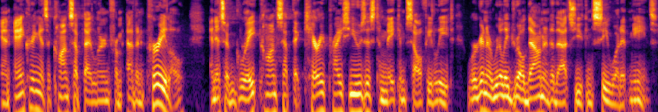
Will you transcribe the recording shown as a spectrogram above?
And anchoring is a concept I learned from Evan Kurylo, and it's a great concept that Carey Price uses to make himself elite. We're going to really drill down into that so you can see what it means.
